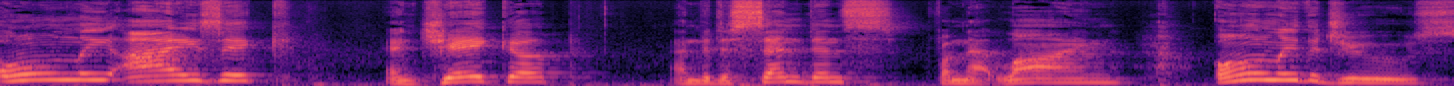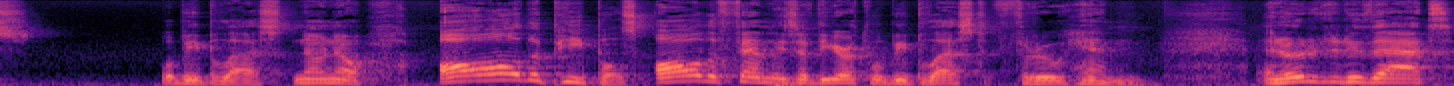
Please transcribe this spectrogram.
only Isaac and Jacob and the descendants from that line. Only the Jews will be blessed. No, no. All the peoples, all the families of the earth will be blessed through him. In order to do that,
